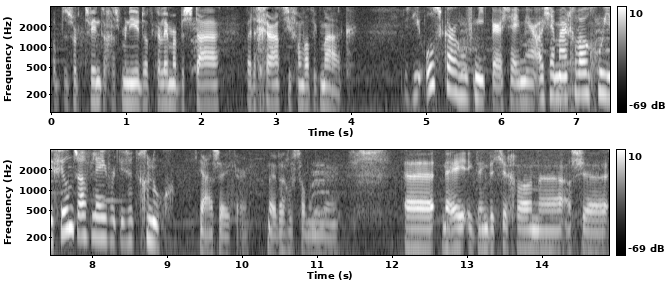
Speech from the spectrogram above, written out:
op een soort twintigers manier dat ik alleen maar besta bij de gratie van wat ik maak. Dus die Oscar hoeft niet per se meer. Als jij maar gewoon goede films aflevert, is het genoeg. Ja, zeker. Nee, dat hoeft allemaal niet meer. Eh, nee, ik denk dat je gewoon eh, als je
